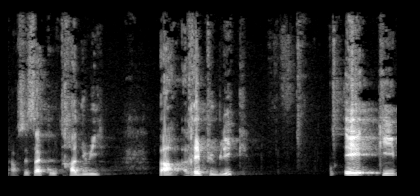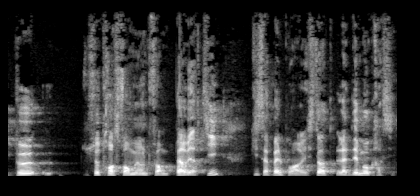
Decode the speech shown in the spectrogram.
Alors, c'est ça qu'on traduit par république et qui peut se transformer en une forme pervertie qui s'appelle pour Aristote la démocratie.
